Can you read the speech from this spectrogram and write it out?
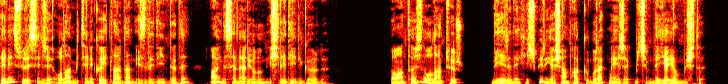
Deney süresince olan biteni kayıtlardan izlediğinde de aynı senaryonun işlediğini gördü. Avantajlı olan tür diğerine hiçbir yaşam hakkı bırakmayacak biçimde yayılmıştı.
